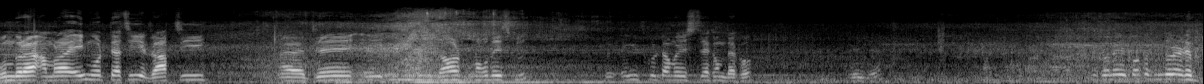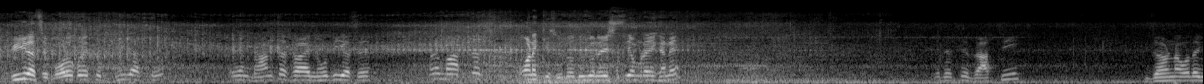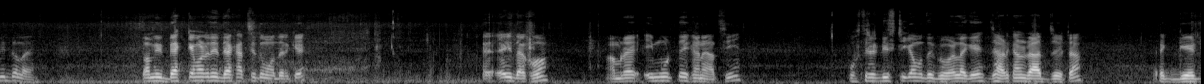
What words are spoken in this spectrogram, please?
বন্ধুরা, আমরা এই মুহূর্তে আছি রাঁচি যে এই নবোদয় স্কুল। তো এই স্কুলটা আমরা এসেছি এখন, দেখো। এই যে। পিছনে কত সুন্দর একটা বিল আছে, বড় করে একটা বিল আছে। এখানে ধান চাষ হয়, নদী আছে। মানে মাছ চাষ অনেক কিছু। তো দুজনে এসেছি আমরা এখানে। এটা হচ্ছে রাঁচি ঝর্ণাবোদয় বিদ্যালয়। তো আমি ব্যাক ক্যামেরা দিয়ে দেখাচ্ছি তোমাদেরকে। এই দেখো। আমরা এই মুহূর্তে এখানে আছি। প্রতিটা ডিস্ট্রিক্ট আমাদের ঘোরা লাগে। ঝাড়খণ্ড রাজ্য এটা। গেট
